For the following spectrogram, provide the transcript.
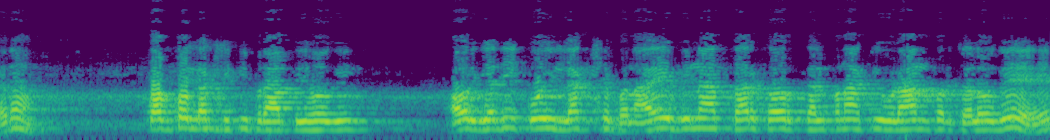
है ना? तब तो लक्ष्य की प्राप्ति होगी। और यदि कोई लक्ष्य बनाए बिना तर्क और कल्पना की उड़ान पर चलोगे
